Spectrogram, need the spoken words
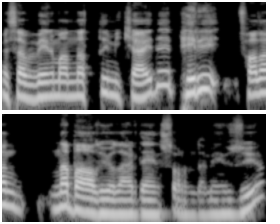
mesela benim anlattığım hikayede peri falanla bağlıyorlardı en sonunda mevzuyu.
